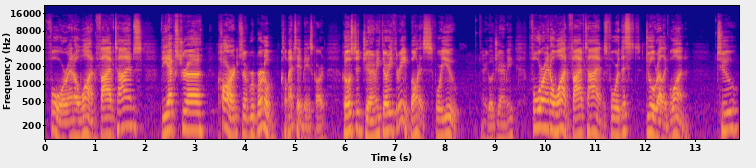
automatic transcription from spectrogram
four, and a one, five times. The extra card, it's a Roberto Clemente base card, goes to Jeremy33. Bonus for you. There you go, Jeremy. Four and a one, five times for this dual relic. One, two,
